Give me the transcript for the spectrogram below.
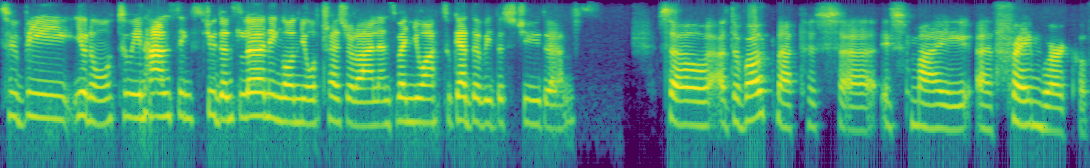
to be you know to enhancing students learning on your treasure islands when you are together with the students so uh, the roadmap is uh, is my uh, framework of,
